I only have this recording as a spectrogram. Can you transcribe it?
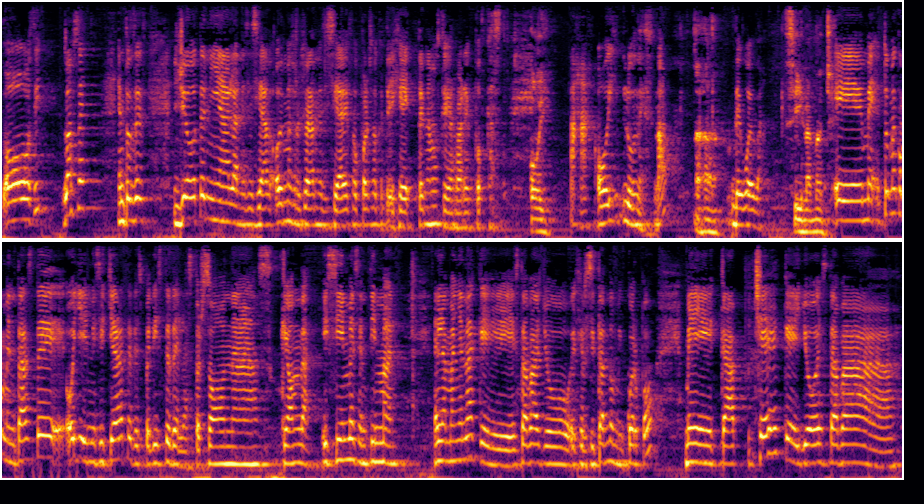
O sí, no sé. Entonces, yo tenía la necesidad, hoy me surgió la necesidad y fue por eso que te dije, tenemos que grabar el podcast. Hoy. Ajá, hoy lunes, ¿no? Ajá. De hueva. Sí, la noche. Eh, me- tú me comentaste, oye, ni siquiera te despediste de las personas, ¿qué onda? Y sí me sentí mal. En la mañana que estaba yo ejercitando mi cuerpo, me caché que yo estaba,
